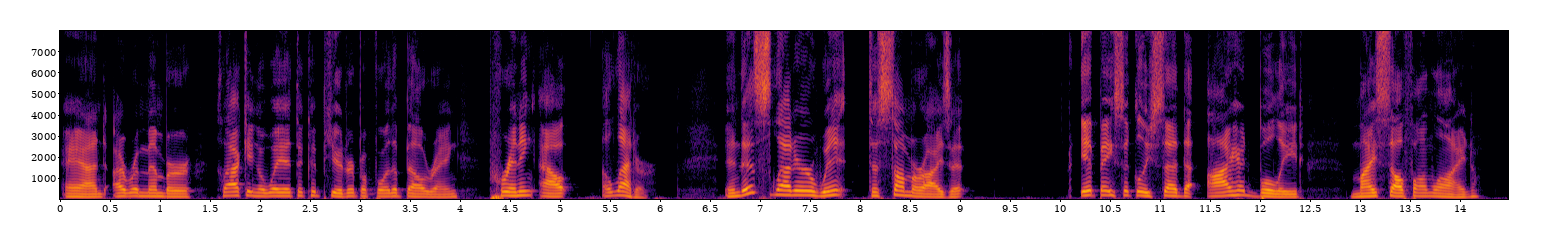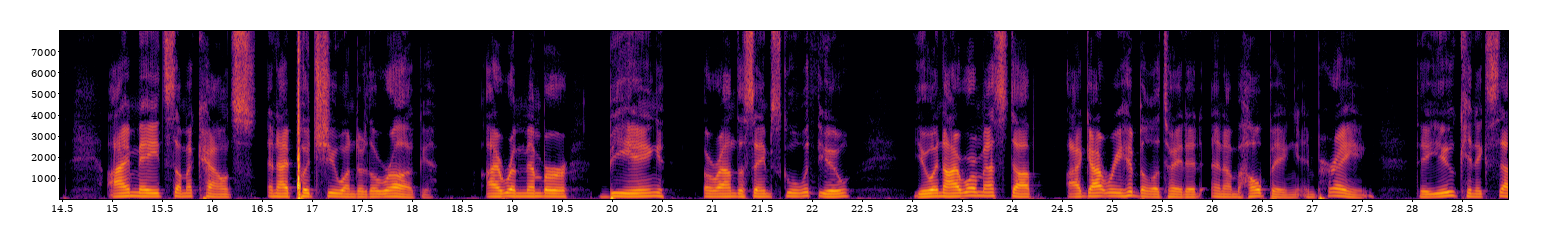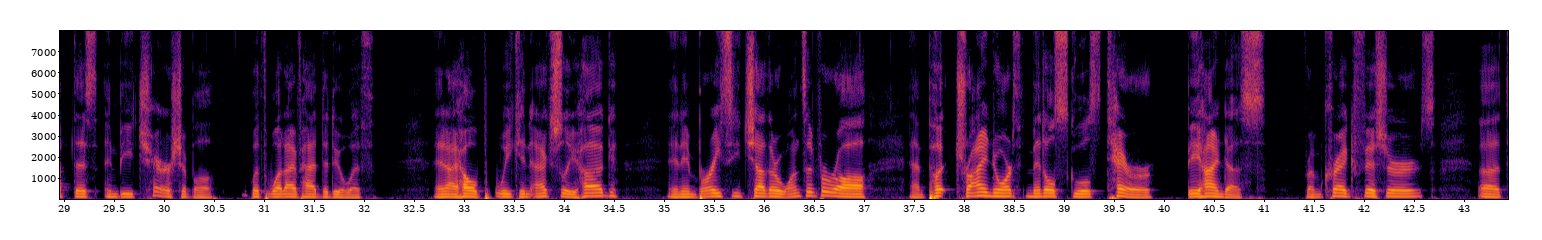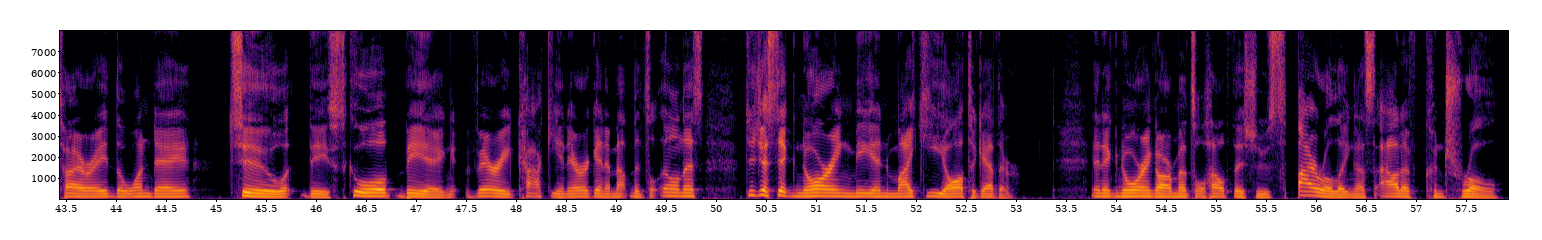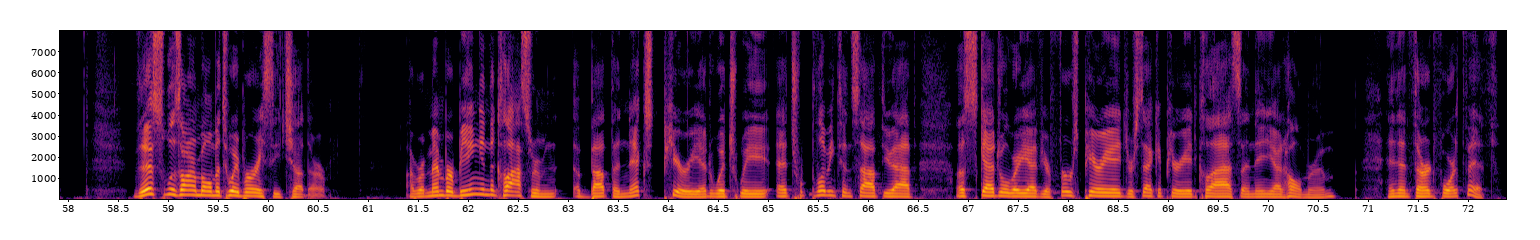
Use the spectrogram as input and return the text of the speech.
And I remember clacking away at the computer before the bell rang, printing out a letter. And this letter went to summarize it. It basically said that I had bullied myself online. I made some accounts and I put you under the rug. I remember being around the same school with you. You and I were messed up. I got rehabilitated, and I'm hoping and praying that you can accept this and be cherishable with what I've had to deal with. And I hope we can actually hug and embrace each other once and for all and put Tri North Middle School's terror behind us. From Craig Fisher's uh, tirade the one day to the school being very cocky and arrogant about mental illness to just ignoring me and Mikey altogether and ignoring our mental health issues, spiraling us out of control. This was our moment to embrace each other. I remember being in the classroom about the next period, which we at Bloomington South, you have a schedule where you have your first period, your second period class, and then you had homeroom, and then third, fourth, fifth.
